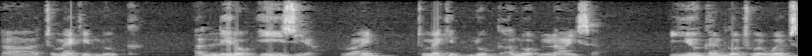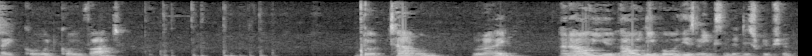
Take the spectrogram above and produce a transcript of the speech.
uh, to make it look a little easier, right? To make it look a lot nicer. You can go to a website called convert.town, right? And I'll, I'll leave all these links in the description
